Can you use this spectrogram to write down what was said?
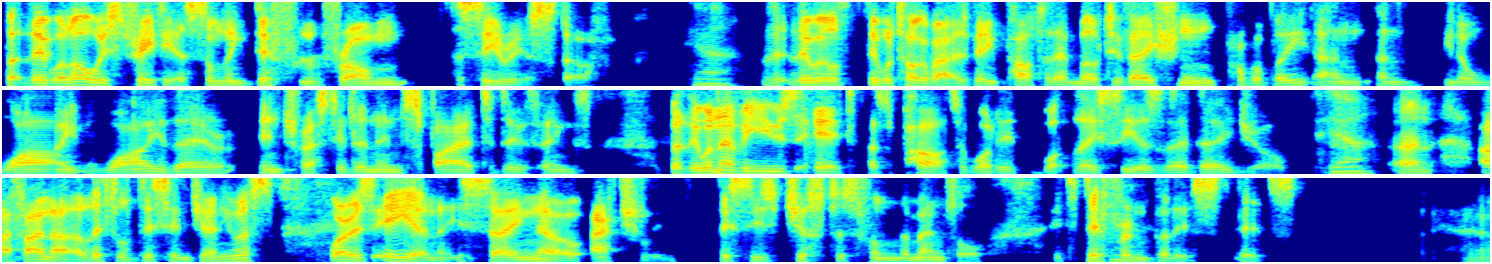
but they will always treat it as something different from the serious stuff. yeah They they will they will talk about it as being part of their motivation probably, and and you know why why they're interested and inspired to do things, but they will never use it as part of what it what they see as their day job. yeah And I find that a little disingenuous. Whereas Iain is saying, no, actually, this is just as fundamental. It's different, but it's it's yeah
